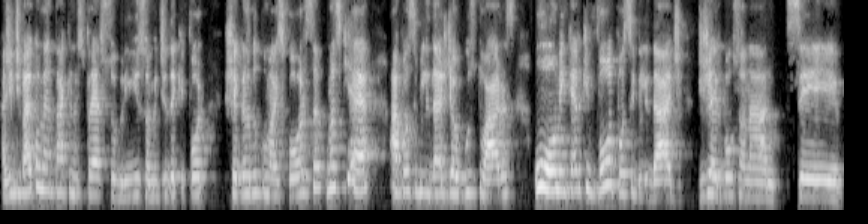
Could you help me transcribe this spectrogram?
a gente vai comentar aqui no Expresso sobre isso à medida que for chegando com mais força, mas que é a possibilidade de Augusto Aras, um homem quer que voa a possibilidade de Jair Bolsonaro ser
